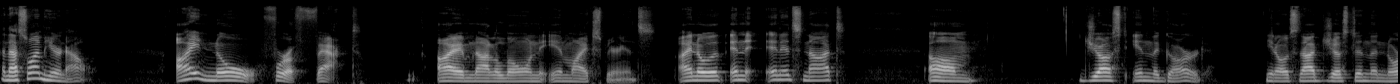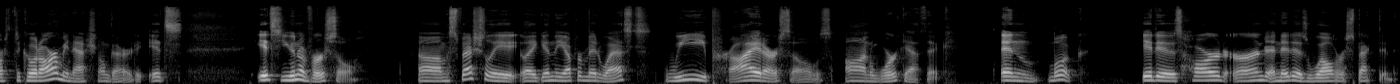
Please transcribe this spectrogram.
And that's why I'm here now. I know for a fact I am not alone in my experience. I know and and it's not um just in the guard. You know, it's not just in the North Dakota Army National Guard. It's it's universal. Um, especially like in the upper Midwest, we pride ourselves on work ethic. And look, it is hard earned and it is well respected.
